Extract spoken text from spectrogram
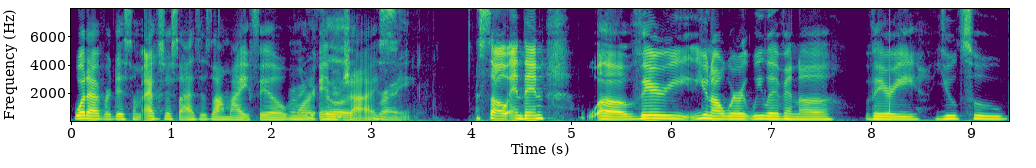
whatever did some exercises I might feel right, more energized. Right. So and then uh very you know where we live in a very YouTube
